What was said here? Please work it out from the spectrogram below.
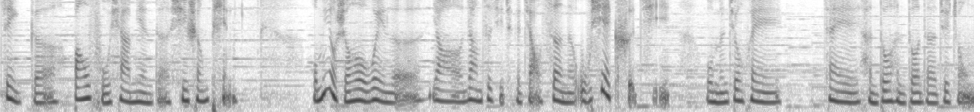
这个包袱下面的牺牲品，我们有时候为了要让自己这个角色呢无懈可击，我们就会在很多很多的这种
